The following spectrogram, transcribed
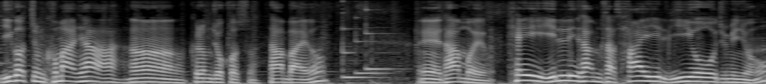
이것 좀 그만이야. 어, 그럼 좋겠어. 다음 봐요. 예, 다음 뭐예요? K123442125 주민요.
